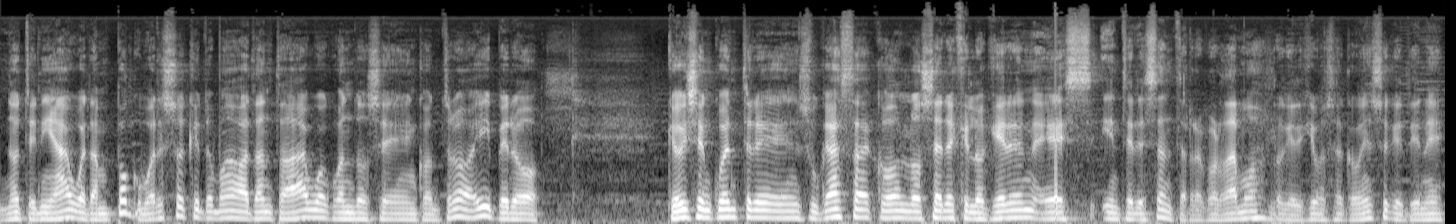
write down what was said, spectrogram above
no tenía agua tampoco, por eso es que tomaba tanta agua cuando se encontró ahí, pero hoy se encuentre en su casa con los seres que lo quieren es interesante. Recordamos lo que dijimos al comienzo, que tiene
